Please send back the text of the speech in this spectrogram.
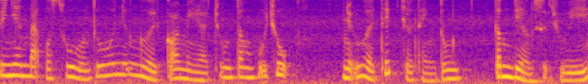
Tuy nhiên bạn có xu hướng thu hút những người coi mình là trung tâm vũ trụ Những người thích trở thành tung, tâm điểm sự chú ý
